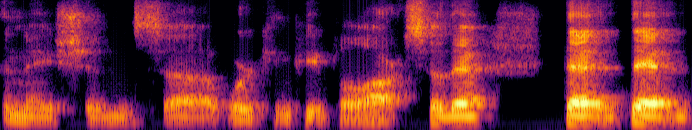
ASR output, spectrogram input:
the nation's uh, working people are. So that there, there,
